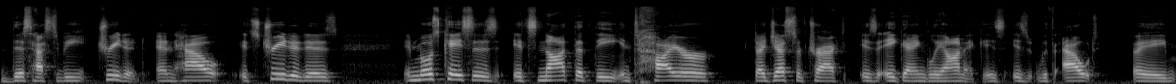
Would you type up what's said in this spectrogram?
this has to be treated, and how it's treated is, in most cases, it's not that the entire digestive tract is aganglionic, is is without a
